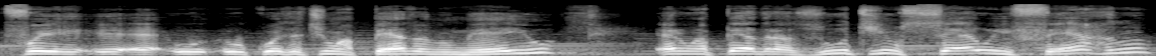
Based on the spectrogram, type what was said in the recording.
foi, é, é, o, o coisa tinha uma pedra no meio, era uma pedra azul, tinha o céu e inferno,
